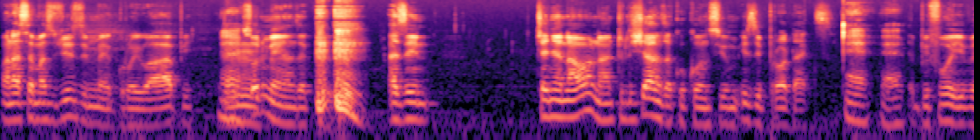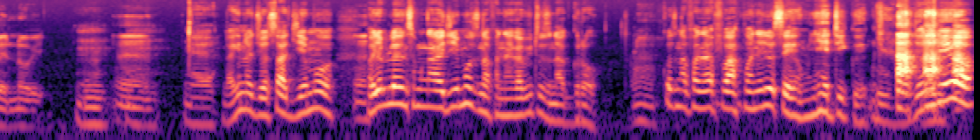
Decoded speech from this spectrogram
wanasema sijui zimegroiwa wapi Yeah. so nimeanza ku as in chenye naona tulishaanza kuconsume hizi products Yeah, yeah. before even know it mm. Yeah, lakini najua saa gmo najua vile gmo zinafanyanga vitu zina grow Mm. Hiyo sehemu nyeti kwe kubwa. Jo, unajua hiyo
